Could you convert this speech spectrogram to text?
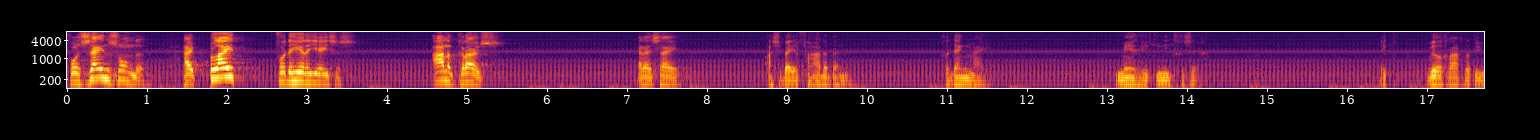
voor zijn zonde. Hij pleit voor de Heer Jezus. Aan het kruis. En hij zei, als je bij je vader bent, gedenk mij. Meer heeft hij niet gezegd. Ik wil graag dat u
